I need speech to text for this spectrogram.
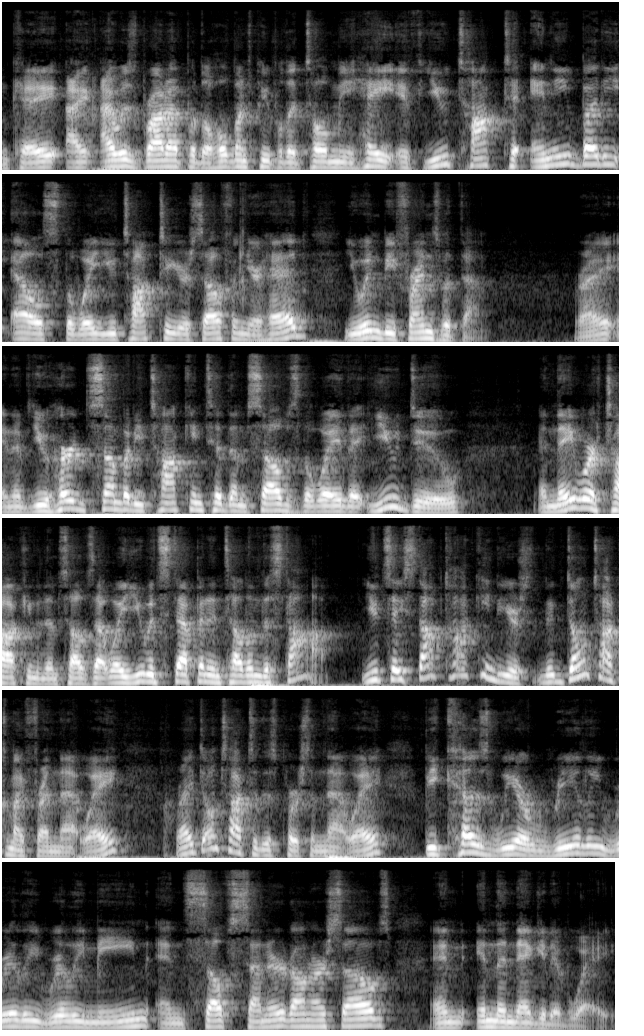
Okay, I, I was brought up with a whole bunch of people that told me, hey, if you talk to anybody else the way you talk to yourself in your head, you wouldn't be friends with them. Right? And if you heard somebody talking to themselves the way that you do, and they were talking to themselves that way, you would step in and tell them to stop. You'd say, stop talking to your, don't talk to my friend that way, right? Don't talk to this person that way because we are really, really, really mean and self centered on ourselves and in the negative way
